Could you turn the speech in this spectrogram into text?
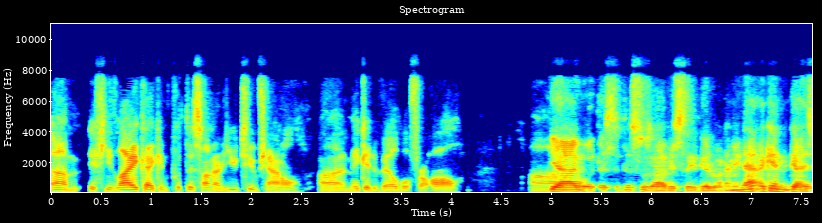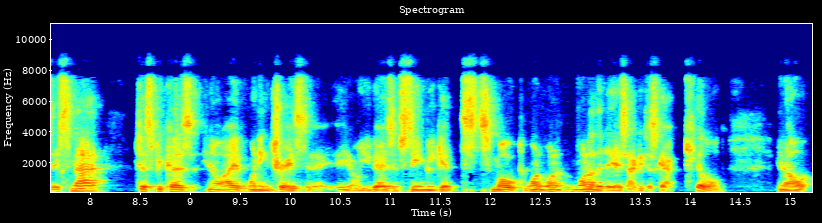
um, if you like, I can put this on our YouTube channel, uh, make it available for all. Um, Yeah, I would. This, this was obviously a good one. I mean, that- again, guys, it's not just because, you know, I have winning trades today. You know, you guys have seen me get smoked. One, one, one of the days I just got killed, you know,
